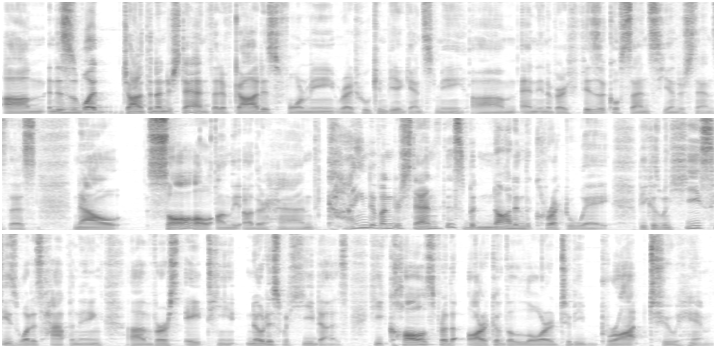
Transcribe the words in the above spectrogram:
Um, and this is what Jonathan understands that if God is for me, right, who can be against me? Um, and in a very physical sense, he understands this. Now, Saul, on the other hand, kind of understands this, but not in the correct way. Because when he sees what is happening, uh, verse 18, notice what he does. He calls for the ark of the Lord to be brought to him.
